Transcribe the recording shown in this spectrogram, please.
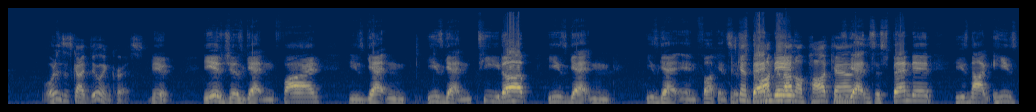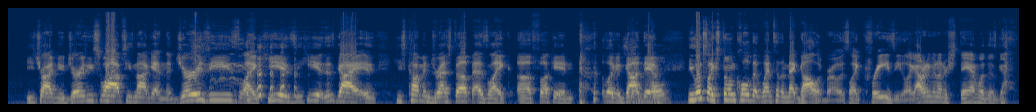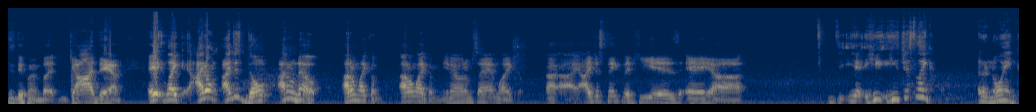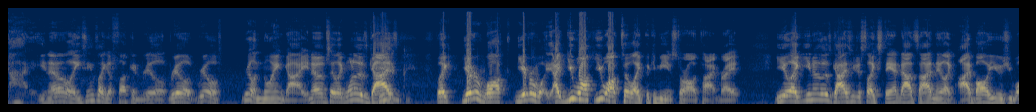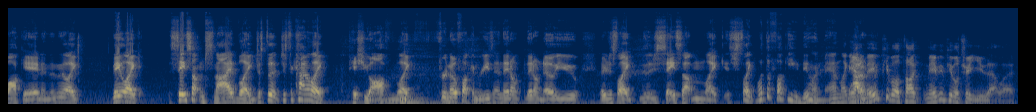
What is this guy doing, Chris? Dude, he is just getting fine. He's getting he's getting teed up. He's getting he's getting fucking suspended. He's getting talked about on podcasts. He's getting suspended. He's not. He's he's trying to do jersey swaps. He's not getting the jerseys. Like he is. He is. This guy is. He's coming dressed up as like a fucking like a Stone goddamn. Cold. He looks like Stone Cold that went to the Met Gala, bro. It's like crazy. Like I don't even understand what this guy's doing, but goddamn, it like I don't. I just don't. I don't know. I don't like him. I don't like him. You know what I'm saying? Like I. I, just think that he is a. Uh, he, he he's just like an annoying guy, you know? Like he seems like a fucking real real real real annoying guy, you know what I'm saying? Like one of those guys like you ever walk you ever I, you walk you walk to like the convenience store all the time, right? You like you know those guys who just like stand outside and they like eyeball you as you walk in and then they like they like say something snide like just to just to kind of like piss you off like for no fucking reason. They don't they don't know you. They're just like they just say something like it's just like what the fuck are you doing, man? Like yeah, maybe know. people talk. Maybe people treat you that way.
